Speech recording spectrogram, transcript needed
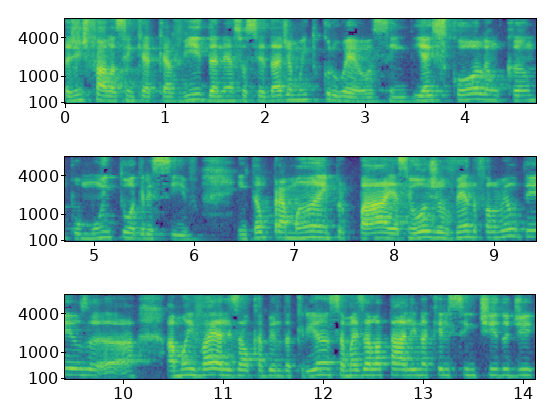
a gente fala assim que a, que a vida, né, a sociedade é muito cruel, assim, e a escola é um campo muito agressivo. Então, para a mãe, para o pai, assim, hoje eu vendo, eu falo, meu Deus, a, a mãe vai alisar o cabelo da criança, mas ela está ali naquele sentido de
